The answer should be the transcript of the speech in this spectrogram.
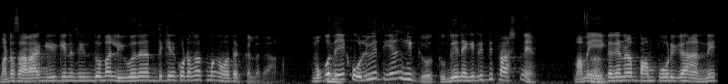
මට සරාගියගෙන සිදුව ලිවද නැද කියෙන කොටසත් ම මතක් කළදාන මොකද ඒ ඔලිව තියන් හිටියෝ තුදේ නැගටති ප්‍රශ්නය මම ඒක ගැනම් පම්පෝරිගහන්නේ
